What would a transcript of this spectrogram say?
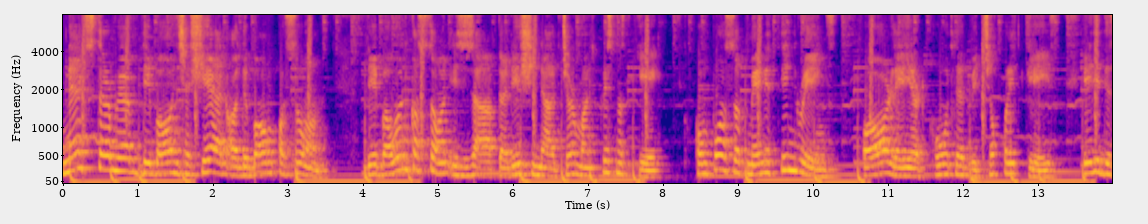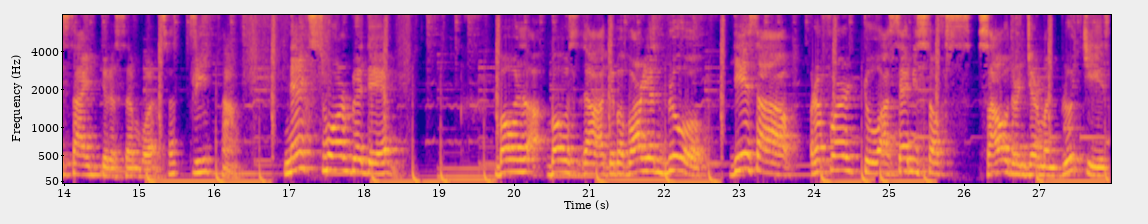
Next term, we have the Baon or the Baon. The Baon is a traditional German Christmas cake composed of many thin rings or layered coated with chocolate glaze. It is designed to resemble a tree trunk. Next word with the both uh, the Bavarian blue. This uh, referred to a semi-soft southern German blue cheese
